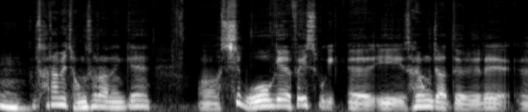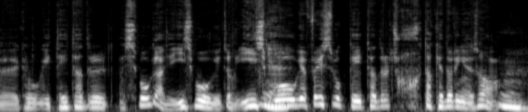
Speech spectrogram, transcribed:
음. 사람의 정서라는 게 어, 15억의 페이스북 에, 이 사용자들의 에, 결국 이 데이터들을 15억이 아니 25억이죠. 25억의 네. 페이스북 데이터들을 쭉 다 게더링해서 음.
